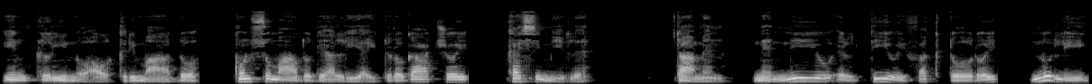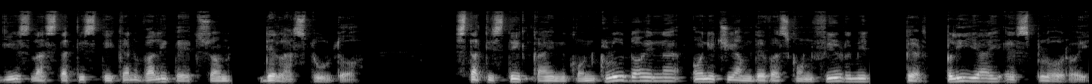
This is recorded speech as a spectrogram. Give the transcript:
inclino al crimado, consumado de aliai drogacioi, cae simile. Tamen, neniu el tiui factoroi nuligis la statistican validetson de la studo. Statisticain concludoin oni ciam devas confirmi per pliai esploroi.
